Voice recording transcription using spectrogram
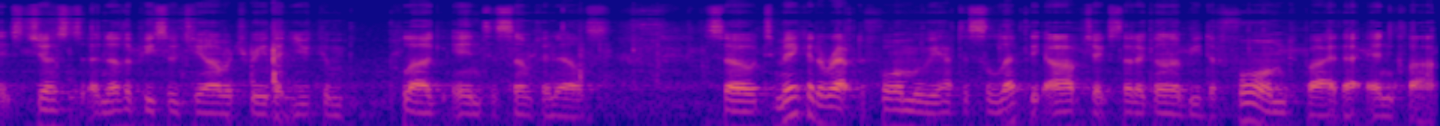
It's just another piece of geometry that you can plug into something else. So to make it a wrap deformer, we have to select the objects that are going to be deformed by that nCloth,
